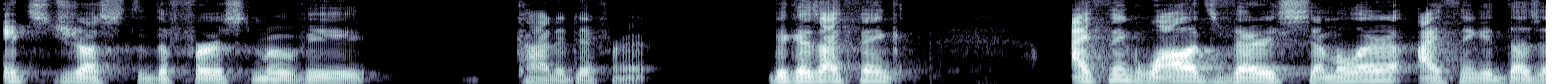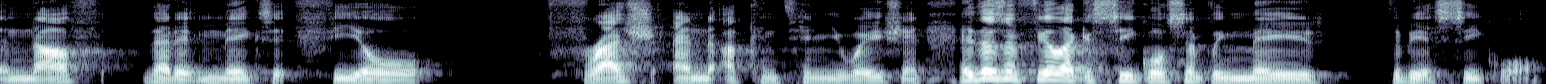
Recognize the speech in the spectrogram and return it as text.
it's just the first movie kind of different. Because I think I think while it's very similar, I think it does enough that it makes it feel fresh and a continuation. It doesn't feel like a sequel simply made to be a sequel.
